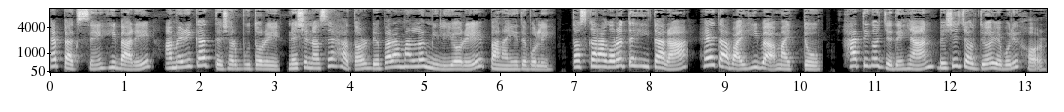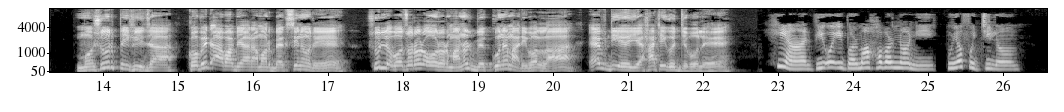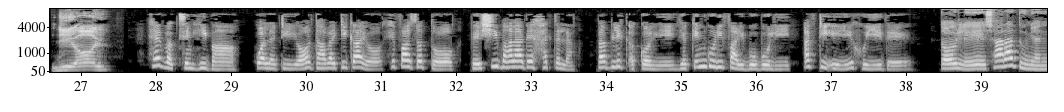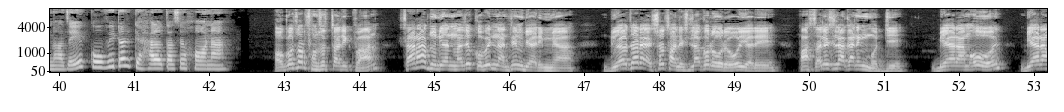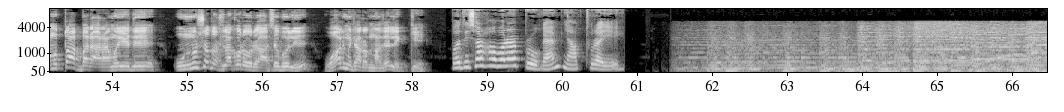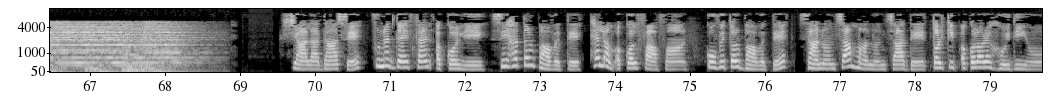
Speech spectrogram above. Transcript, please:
টিভিত মাজে লিখে হে পাকছে সিবাৰে আমেৰিকাত দেশৰ বুটৰে নেশ্যনেল হাতৰ ডেপাৰামালৈ মিলিয়ৰে বানাইয়ে দে বলে। তস্কার আগরতে হিতারা হে দাবাই হিবা মাইতো হাতিগত জেদে হিয়ান বেশি জলদিও এ বলি হর মশুর পিফিজা কোভিড আবাবিয়ার আমার ভ্যাকসিনরে ষোল্ল বছরের ওরর মানুষ বেকুনে মারি বললা এফ ডি এ হাঁটি গজ্জে বলে। হিয়ান ভি অ ই বৰ্মা খবৰ ননি ময়ো ফুজিলম জি ওই হে ভেকচিন হিবা কোৱালিটিয় দাবাই টিকায় হেফাজত বেছি ভালা দে হাতলা পাব্লিক অকলে য়কিন কৰি পাৰিব বুলি এফ ডি এ হৈয়ে দে তইলে সারা দুনিয়ার মাঝে কোভিডর কে হালত আছে হনা অগস্টর পঞ্চাশ তারিখ পান সারা দুনিয়ার মাঝে কোভিড নাইন্টিন বিয়ারিমিয়া দুই হাজার একশো চাল্লিশ লাখর ওরে ওই আরে পাঁচচল্লিশ লাখ আনিক মজ্জে বিয়ারাম ওই বিয়ারামত তো আব্বার আরাম হইয়ে দে উনিশশো দশ লাখর ওরে আছে বলি ওয়াল মিটারত মাঝে লেখকে বদিশার খবরের প্রোগ্রাম ইয়াক থুরাইয়ে Yala dase funade fan akolye sehator bhavate helam akol fafan কোভিডৰ ভাৱতে জাননচা মাননচা দে তৰ্কিব অকলৰে হৈ দিওঁ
